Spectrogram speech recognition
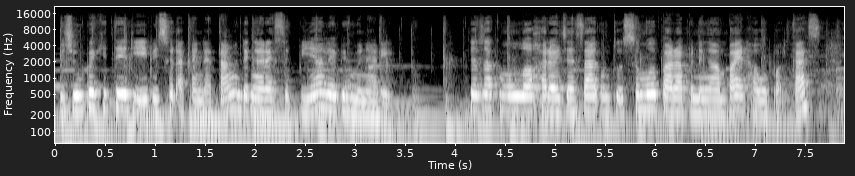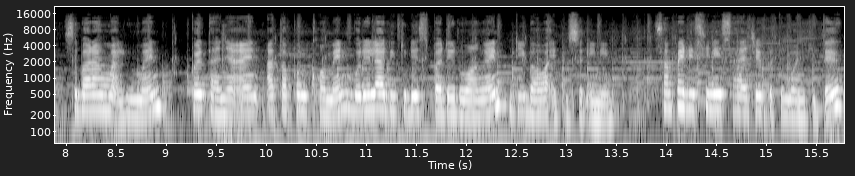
Berjumpa kita di episod akan datang dengan resepi yang lebih menarik. Jazakumullah khairal jazak untuk semua para pendengar Byte Hawa Podcast. Sebarang makluman, pertanyaan ataupun komen bolehlah ditulis pada ruangan di bawah episod ini. Sampai di sini sahaja pertemuan kita.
